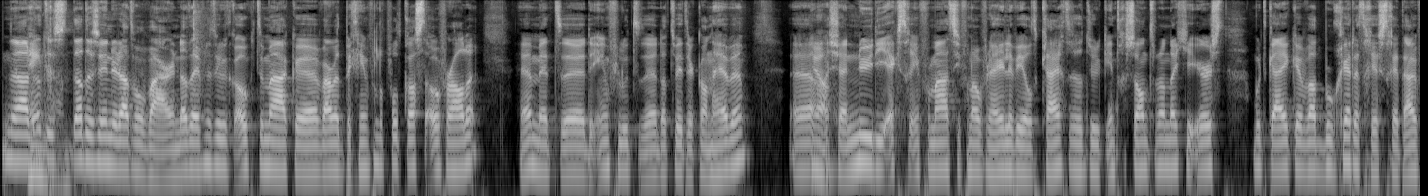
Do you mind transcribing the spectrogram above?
Nou, dat is, dat is inderdaad wel waar. En dat heeft natuurlijk ook te maken waar we het begin van de podcast over hadden. Hè, met uh, de invloed uh, dat Twitter kan hebben. Uh, ja. Als jij nu die extra informatie van over de hele wereld krijgt, is dat natuurlijk interessanter dan dat je eerst moet kijken wat Bourget gisteren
